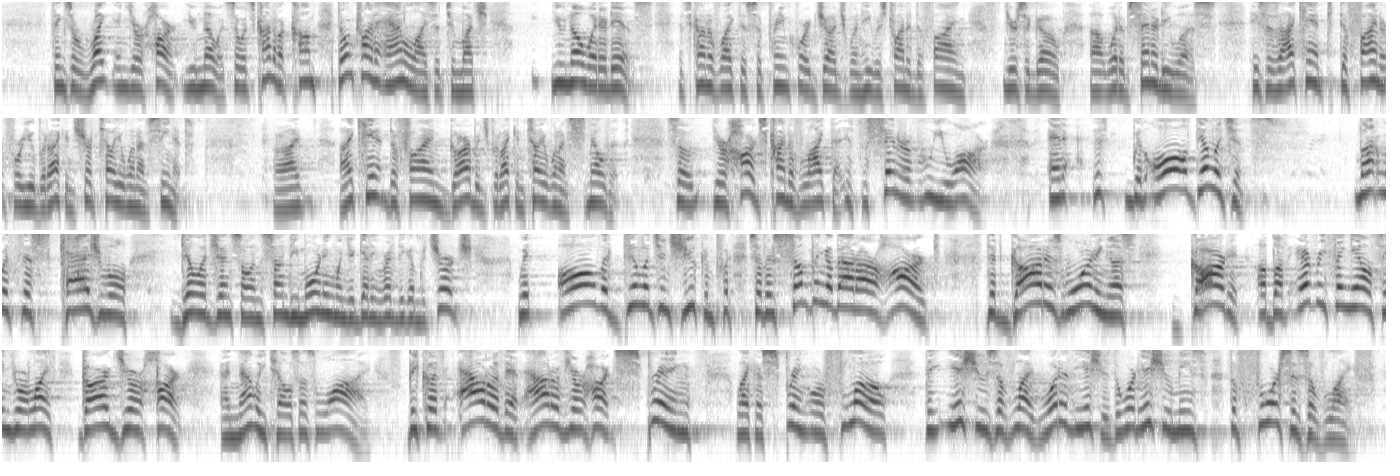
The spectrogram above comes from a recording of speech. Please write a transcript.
Things are right in your heart, you know it. So it's kind of a com, don't try to analyze it too much. You know what it is. It's kind of like the Supreme Court judge when he was trying to define years ago uh, what obscenity was. He says, I can't define it for you, but I can sure tell you when I've seen it. All right? I can't define garbage, but I can tell you when I've smelled it. So your heart's kind of like that. It's the center of who you are. And this, with all diligence, not with this casual diligence on Sunday morning when you're getting ready to come to church, with all the diligence you can put. So there's something about our heart that God is warning us guard it above everything else in your life. Guard your heart. And now he tells us why. Because out of it, out of your heart, spring like a spring or flow the issues of life. What are the issues? The word issue means the forces of life.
